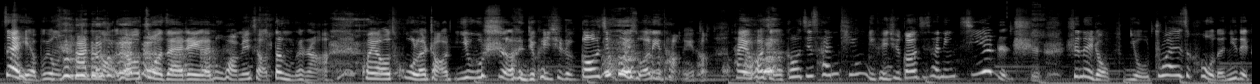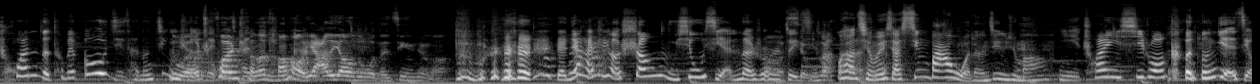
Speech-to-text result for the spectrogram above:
再也不用叉着老腰坐在这个路旁边小凳子上啊，快要吐了找医务室了，你就可以去这个高级会所里躺一躺。它有好几个高级餐厅，你可以去高级餐厅接着吃，是那种有 dress code 的，你得穿的特别高级才能进去的那种餐厅成了唐老鸭的样子，我能进去吗？不是人家还是要商务休闲的，说是哦最起码。我想请问一下，辛巴我能进去吗？你穿一西装可能也行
